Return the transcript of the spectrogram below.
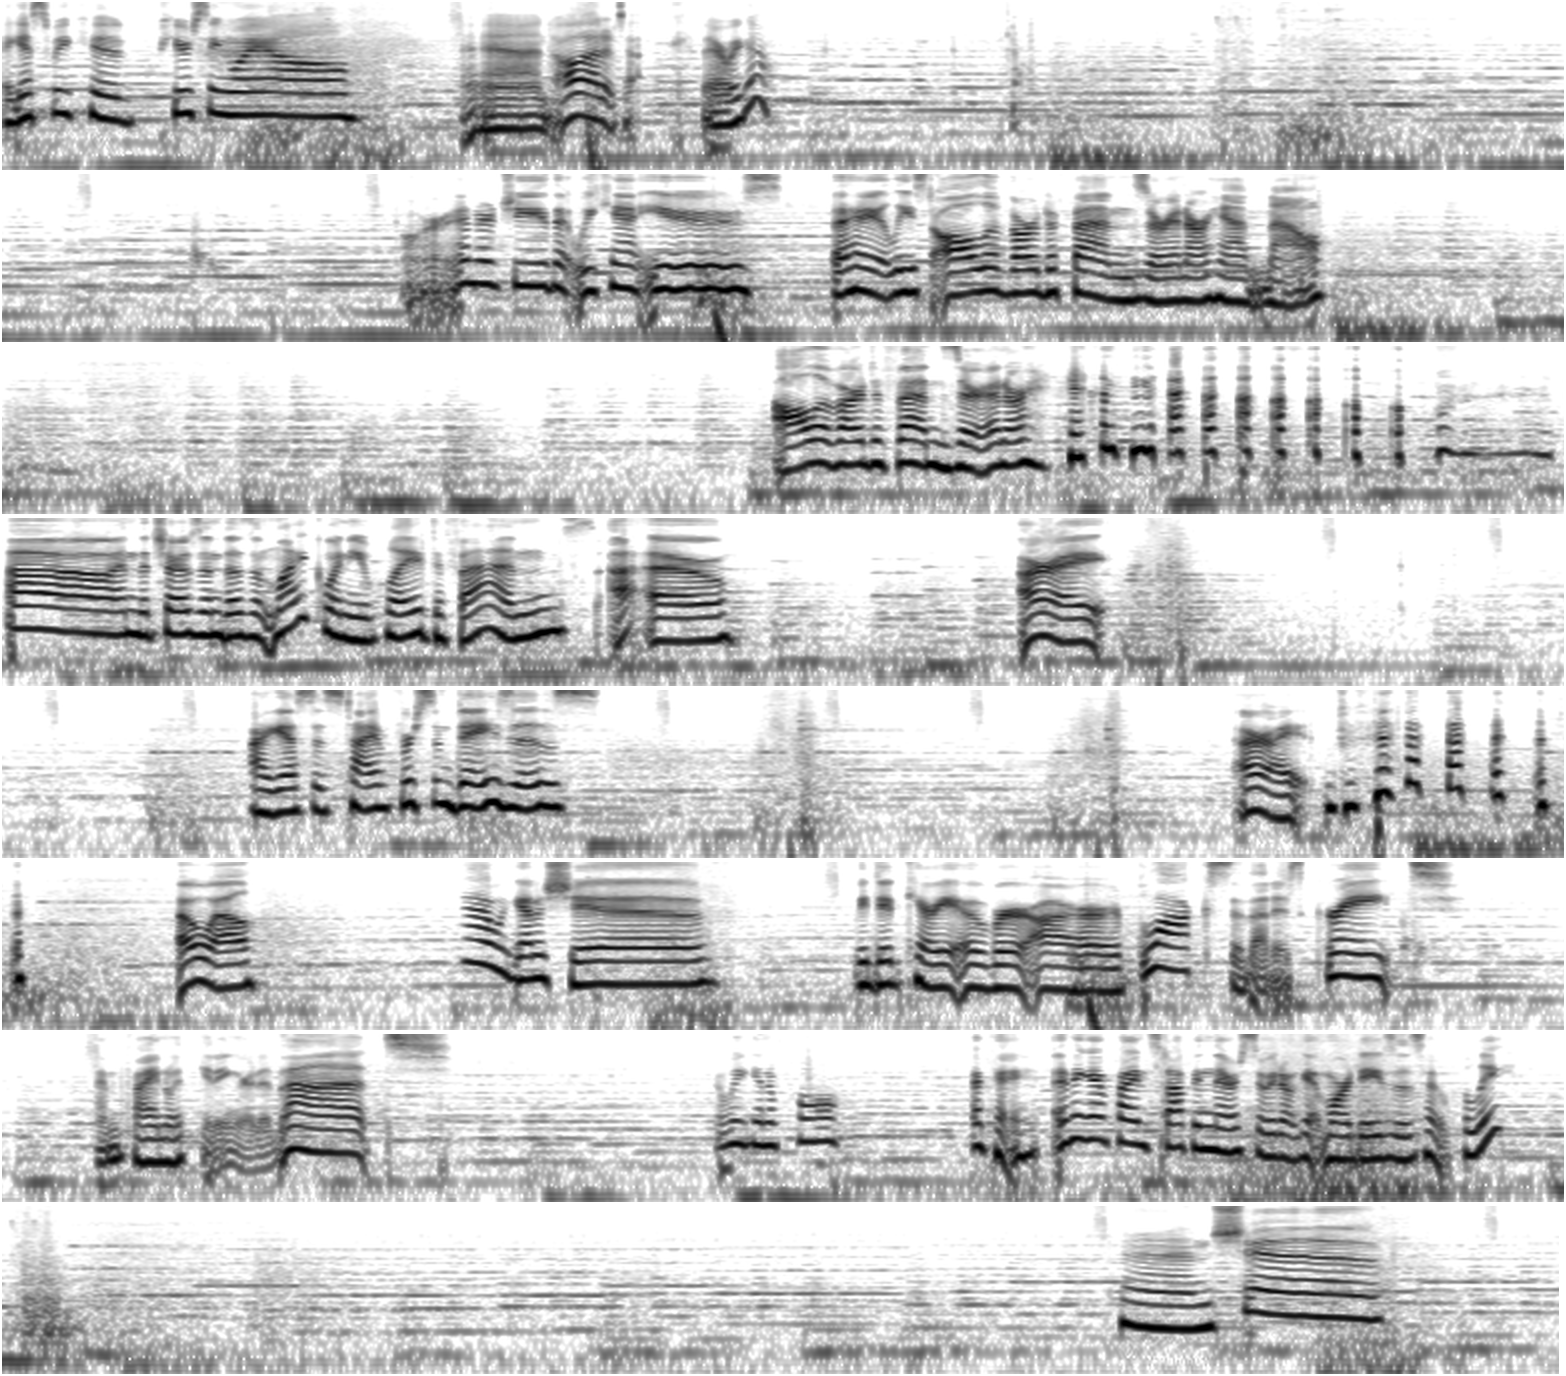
I guess we could piercing wail and all out attack. There we go. More energy that we can't use. But hey, at least all of our defends are in our hand now. All of our defends are in our hand now. oh, and the Chosen doesn't like when you play defends. Uh-oh. All right. I guess it's time for some dazes. All right. oh well. Yeah, we got a shiv. We did carry over our blocks, so that is great. I'm fine with getting rid of that. Are we gonna pull? Okay, I think I'm fine stopping there so we don't get more dazes, hopefully. And shift.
